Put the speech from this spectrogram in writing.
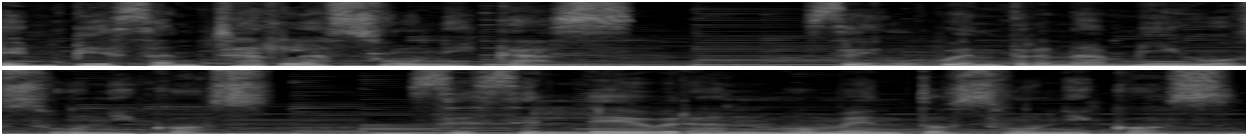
empiezan charlas únicas, se encuentran amigos únicos, se celebran momentos únicos,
